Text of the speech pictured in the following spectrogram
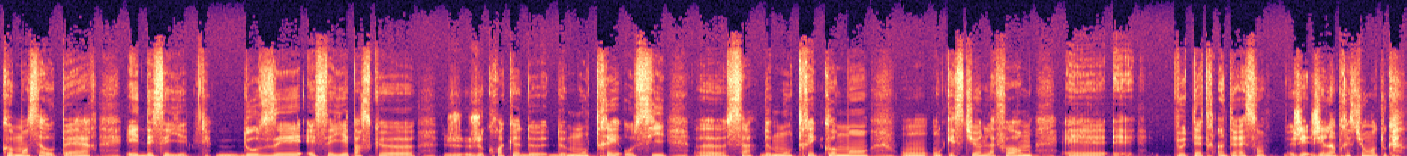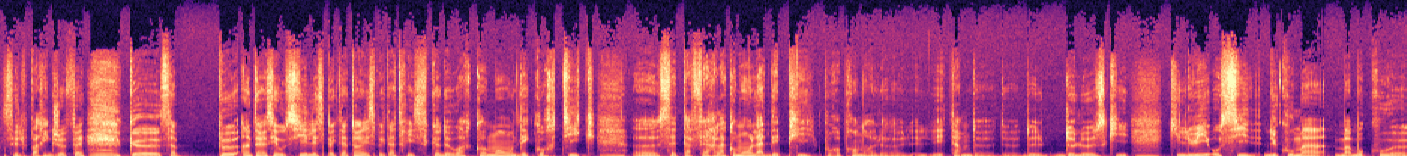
comment ça opère, et d'essayer, d'oser essayer parce que je, crois que de, montrer aussi euh, ça, de montrer comment on, questionne la forme est peut être intéressant. J'ai l'impression, en tout cas, c'est le pari que je fais, que ça peut intéresser aussi les spectateurs et les spectatrices que de voir comment on décortique euh, cette affaire-là, comment on la déplie, pour reprendre les termes de, de, Deleuze, qui, qui lui aussi, du coup, m'a beaucoup euh,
